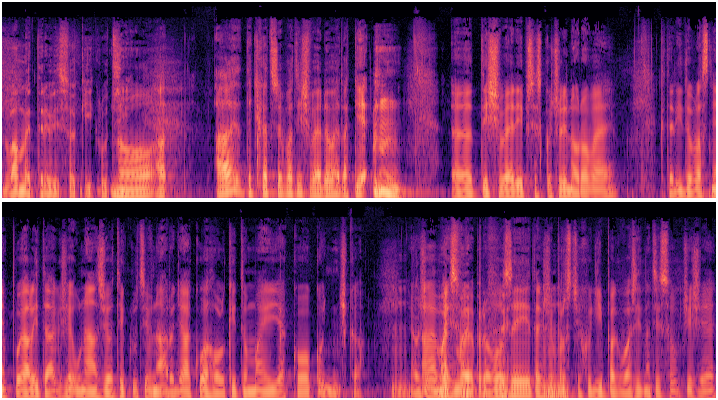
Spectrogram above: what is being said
Dva metry vysoký kluci. No a ale teďka třeba ty Švédové, tak je, ty Švédy přeskočili Norové, který to vlastně pojali tak, že u nás že ty kluci v nároďáku a holky to mají jako koníčka. Hmm. Jo, že mají svoje provozy, takže hmm. prostě chodí pak vařit na ty soutěže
